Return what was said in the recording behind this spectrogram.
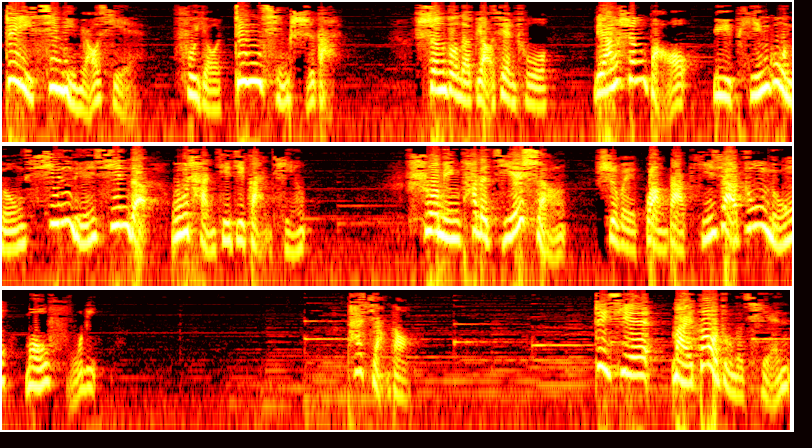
这一心理描写富有真情实感，生动的表现出梁生宝。与贫雇农心连心的无产阶级感情，说明他的节省是为广大贫下中农谋福利。他想到，这些买稻种的钱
